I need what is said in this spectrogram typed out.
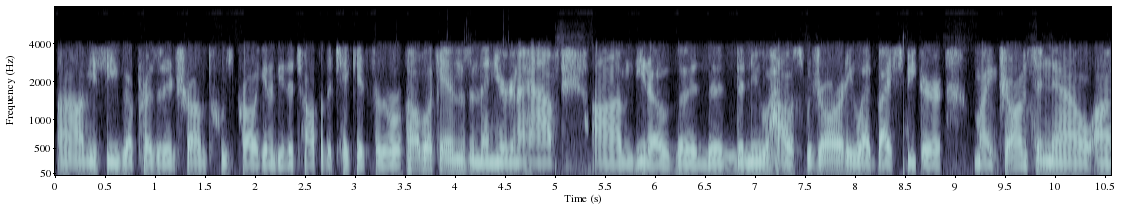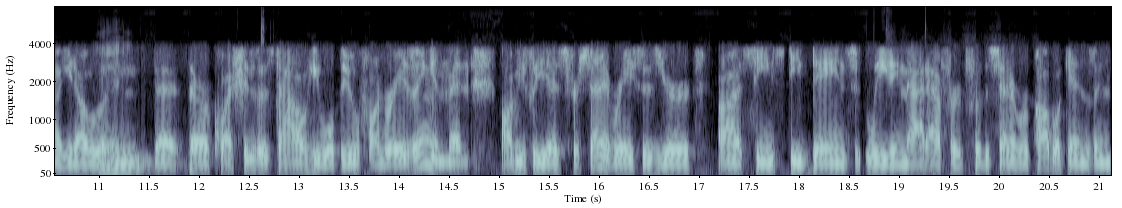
Uh, obviously, you've got President Trump, who's probably going to be the top of the ticket for the Republicans, and then you're going to have um, you know, the, the the new House majority led by Speaker Mike Johnson now, uh, you know, mm-hmm. and that there are questions as to how he will do fundraising, and then obviously as for Senate races, you're uh, seeing Steve Daines leading that effort for the Senate Republicans, and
